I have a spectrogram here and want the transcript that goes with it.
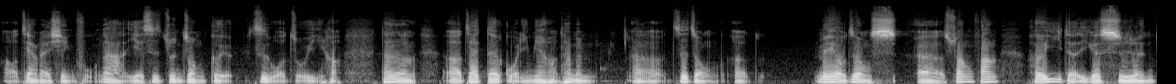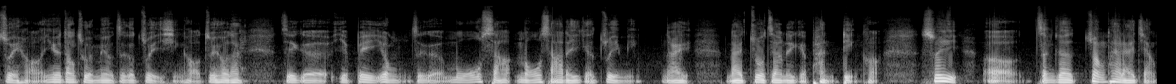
哦这样的幸福，那也是尊重各有自我主义哈。当然，呃，在德国里面哈，他们呃这种呃没有这种食呃双方合意的一个食人罪哈，因为当初也没有这个罪行哈，最后他这个也被用这个谋杀谋杀的一个罪名来来做这样的一个判定哈。所以呃整个状态来讲，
